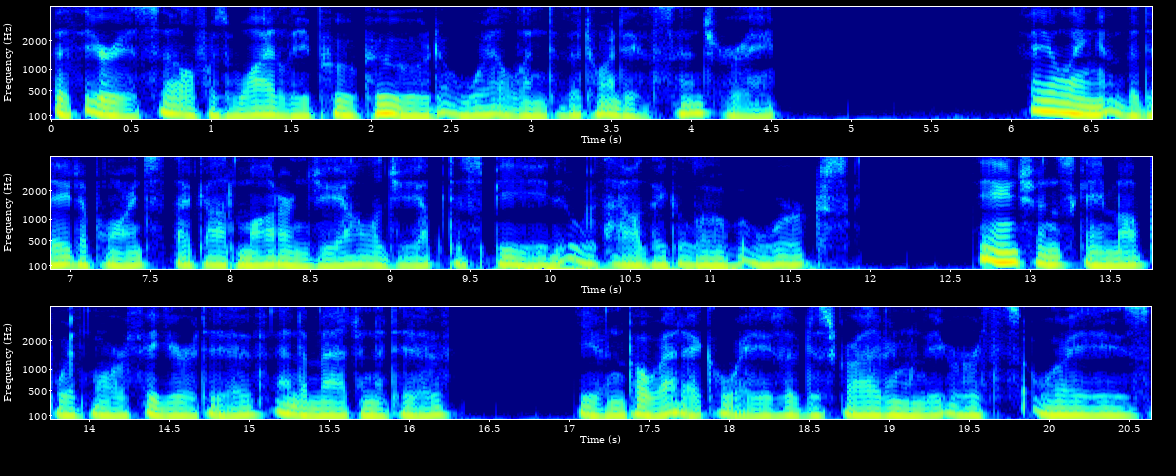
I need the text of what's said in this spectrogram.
The theory itself was widely pooh poohed well into the 20th century. Failing the data points that got modern geology up to speed with how the globe works, the ancients came up with more figurative and imaginative, even poetic ways of describing the earth's ways.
